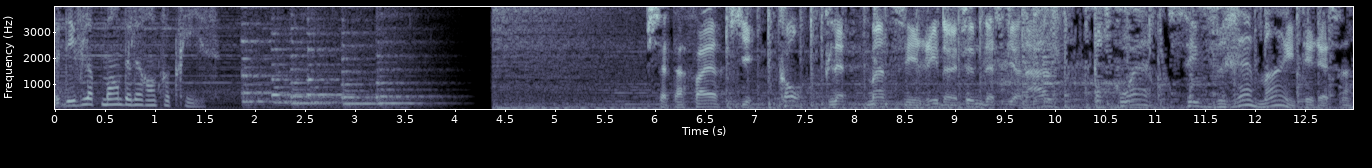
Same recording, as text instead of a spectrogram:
le développement de leur entreprise. Cette affaire qui est complètement tirée d'un film d'espionnage, pourquoi c'est vraiment intéressant?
